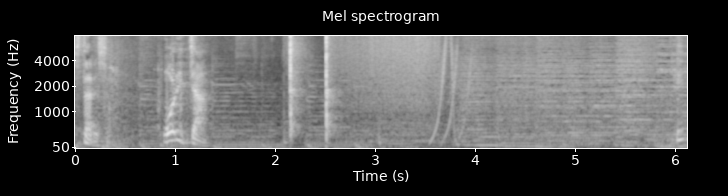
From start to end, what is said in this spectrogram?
来たでしょ。織ちゃん。え？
